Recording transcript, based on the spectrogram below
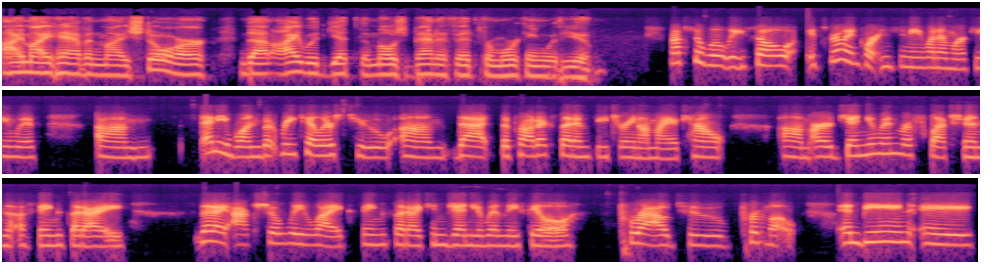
I might have in my store that I would get the most benefit from working with you. Absolutely. So it's really important to me when I'm working with um, anyone, but retailers too, um, that the products that I'm featuring on my account um, are a genuine reflection of things that I that I actually like, things that I can genuinely feel proud to promote. And being a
